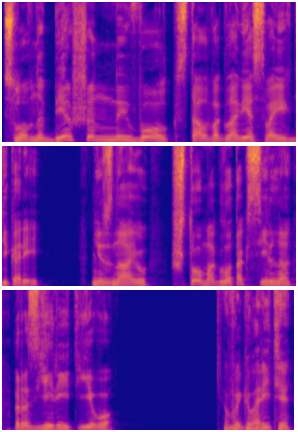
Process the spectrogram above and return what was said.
словно бешеный волк, стал во главе своих дикарей. Не знаю, что могло так сильно разъярить его. «Вы говорите,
